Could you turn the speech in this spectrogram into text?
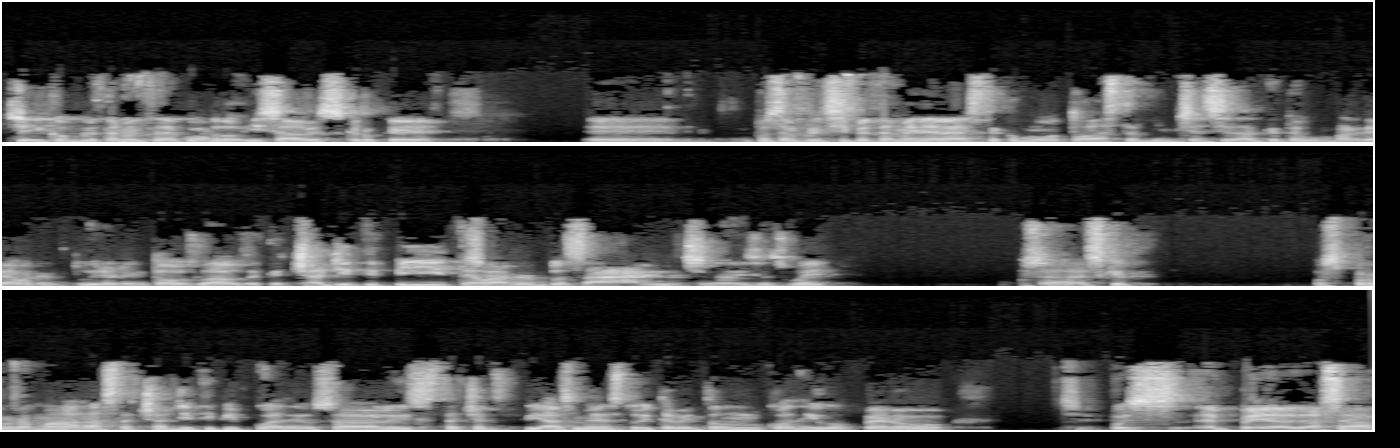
Sí, completamente de acuerdo. Y sabes, creo que eh, pues al principio también era este como toda esta pinche ansiedad que te bombardeaban en Twitter en todos lados de que ChatGTP te va a reemplazar y la chingada dices, güey, o sea, es que pues programar hasta ChatGTP puede. O sea, le dices a ChatGTP, hazme esto y te venta un código, pero pues, o sea,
